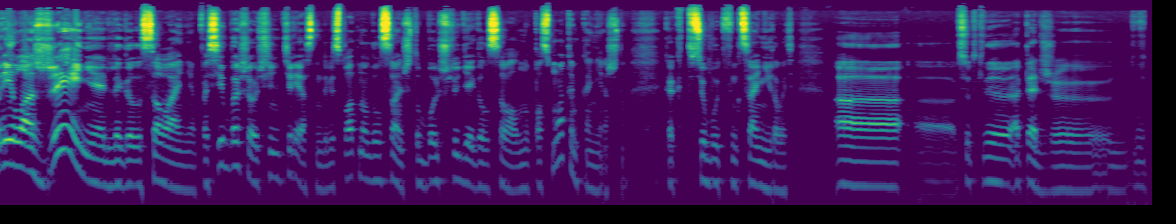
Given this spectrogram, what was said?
приложение для голосования. Спасибо большое, очень интересно. Для бесплатного голосования, чтобы больше людей голосовало. Ну, посмотрим, конечно, как это все будет функционировать. А, а, все-таки, опять же, вот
